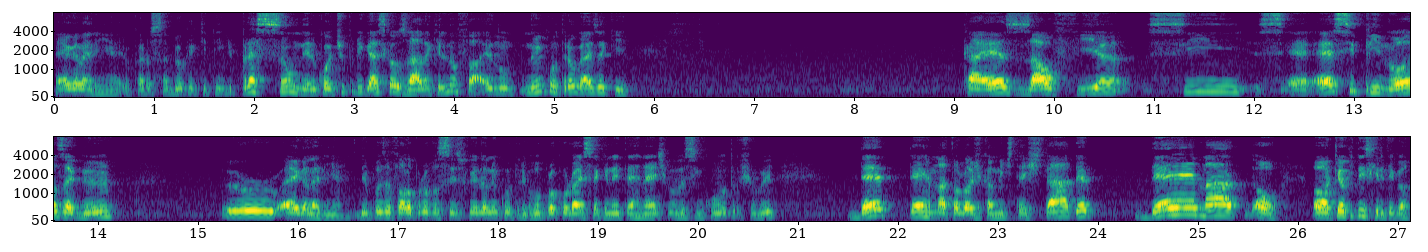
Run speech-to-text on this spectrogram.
É, galerinha, eu quero saber o que aqui tem de pressão nele, qual é o tipo de gás que é usado. Aqui ele não faz, eu não, não encontrei o gás aqui. Caesalfia si, é, Espinosa Gan. É, galerinha, depois eu falo pra vocês porque ainda não encontrei. Eu vou procurar isso aqui na internet pra ver se encontro. Deixa eu ver. Dermatologicamente testado. De, derma, ó, aqui é o que tem escrito aqui, ó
